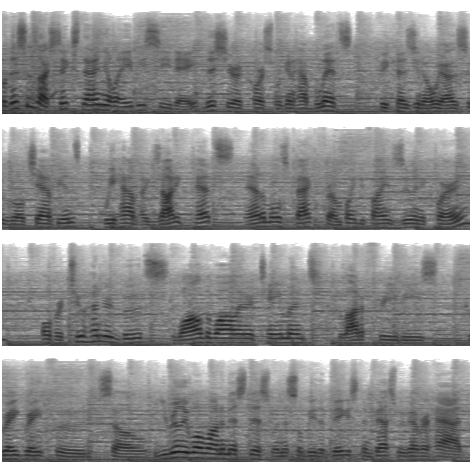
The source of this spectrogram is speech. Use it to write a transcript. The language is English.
Well, this is our sixth annual ABC Day. This year, of course, we're going to have Blitz because, you know, we are the Super Bowl champions. We have exotic pets, animals back from Point Defiance Zoo and Aquarium. Over 200 booths, wall-to-wall entertainment, a lot of freebies, great, great food. So you really won't want to miss this one. This will be the biggest and best we've ever had.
